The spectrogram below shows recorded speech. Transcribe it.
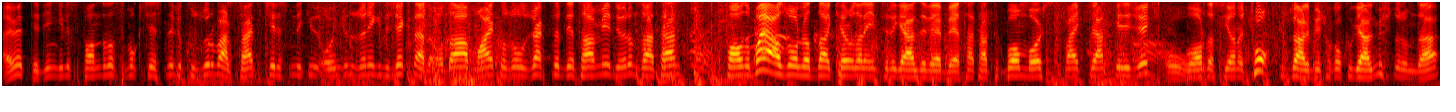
Evet dediğin gibi Spanda da smoke içerisinde bir kuzur var. Site içerisindeki oyuncunun üzerine gidecekler. O da Mykoz olacaktır diye tahmin ediyorum. Zaten spawn'u bayağı zorladılar. Kero'dan entry geldi ve B site artık bomboş. Spike plant gelecek. Bu arada Siyan'a çok güzel bir şok oku gelmiş durumda.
